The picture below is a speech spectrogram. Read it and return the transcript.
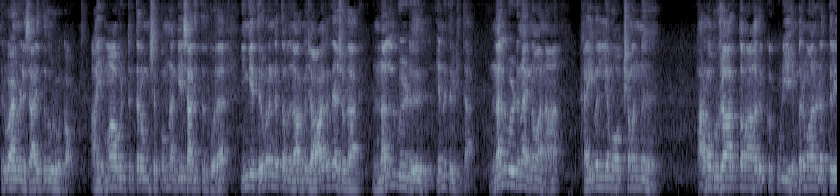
திருவாய்மொழி சாதித்தது ஒரு பக்கம். ஆ எம்மா வீட்டு தரம் செப்பம்னு அங்கேயே சாதித்தது போல் இங்கே திருவரங்கத்தமிழ் ரொம்ப ஜாகிரதையாக சொல்றார். சொல்கிறார் வீடு என்று தெரிவித்தார். நல் வீடுனா என்னவானா? கைவல்ய மோட்சமன்னு. பரமபுருஷார்த்தமாக இருக்கக்கூடிய எம்பெருமானிடத்திலே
